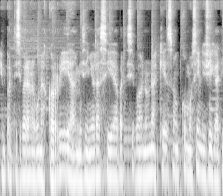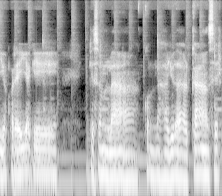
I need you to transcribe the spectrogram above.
en participar en algunas corridas. Mi señora sí ha participado en unas que son como significativas para ella, que que son la, con las ayudas al cáncer,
